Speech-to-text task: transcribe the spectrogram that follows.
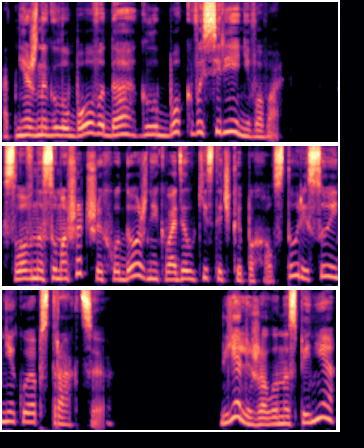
от нежно-голубого до глубокого сиреневого. Словно сумасшедший художник водил кисточкой по холсту, рисуя некую абстракцию. Я лежала на спине,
